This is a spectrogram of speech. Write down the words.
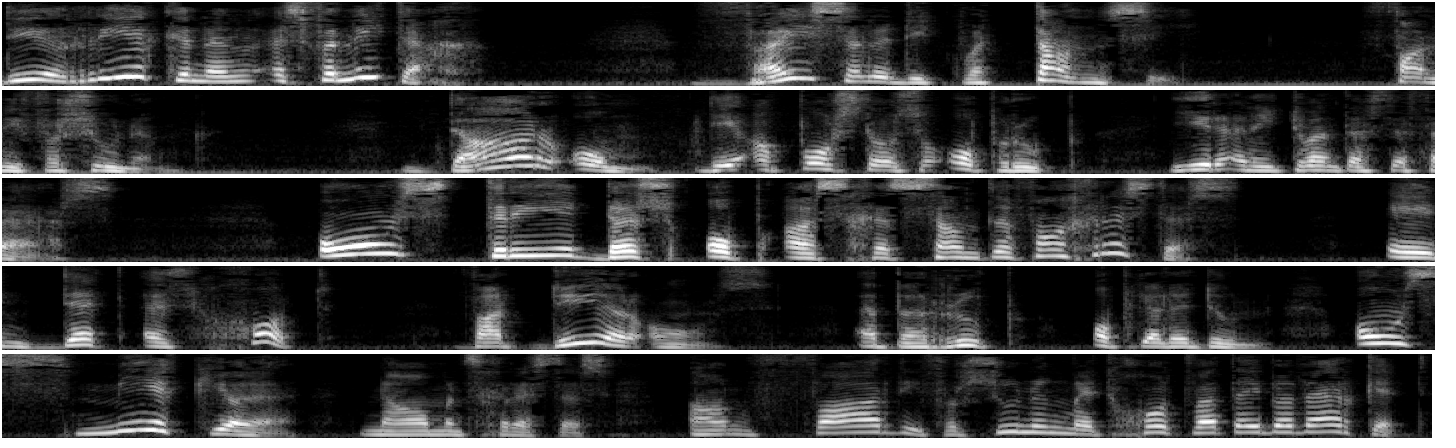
Die rekening is vernietig. Wys hulle die kwitansie van die versoening. Daarom die apostel se oproep hier in die 20ste vers. Ons tree dus op as gesande van Christus en dit is God wat deur ons 'n beroep op julle doen. Ons smeek julle namens Christus aanvaar die versoening met God wat hy bewerk het.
